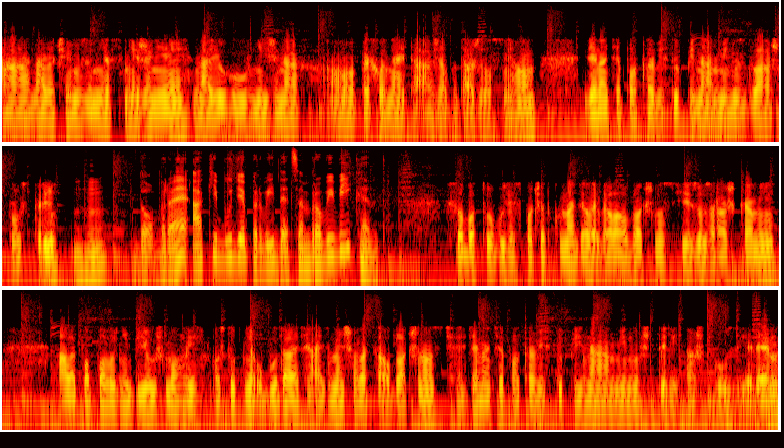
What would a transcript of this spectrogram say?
a na väčšinu územia sneženie. Na juhu v nížinách prechodne aj dáž alebo dáž so snehom. Denná teplota vystúpi na minus 2 až plus 3. Uh-huh. Dobre, aký bude prvý decembrový víkend? V sobotu bude spočiatku naďalej veľa oblačnosti so zrážkami, ale popoludní by už mohli postupne ubúdať aj zmenšovať sa oblačnosť. Denná teplota vystupí na minus 4 až plus 1.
